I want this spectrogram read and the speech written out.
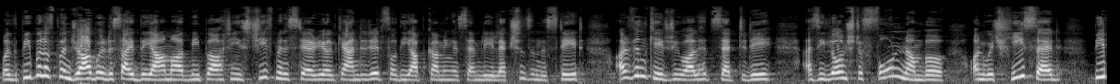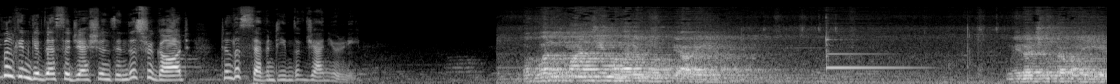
Well, the people of Punjab will decide the Aam Aadmi Party's chief ministerial candidate for the upcoming assembly elections in the state. Arvind Kejriwal had said today as he launched a phone number on which he said people can give their suggestions in this regard till the 17th of January. भगवंत मान जी हमारे बहुत प्यारे हैं मेरा छोटा भाई है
